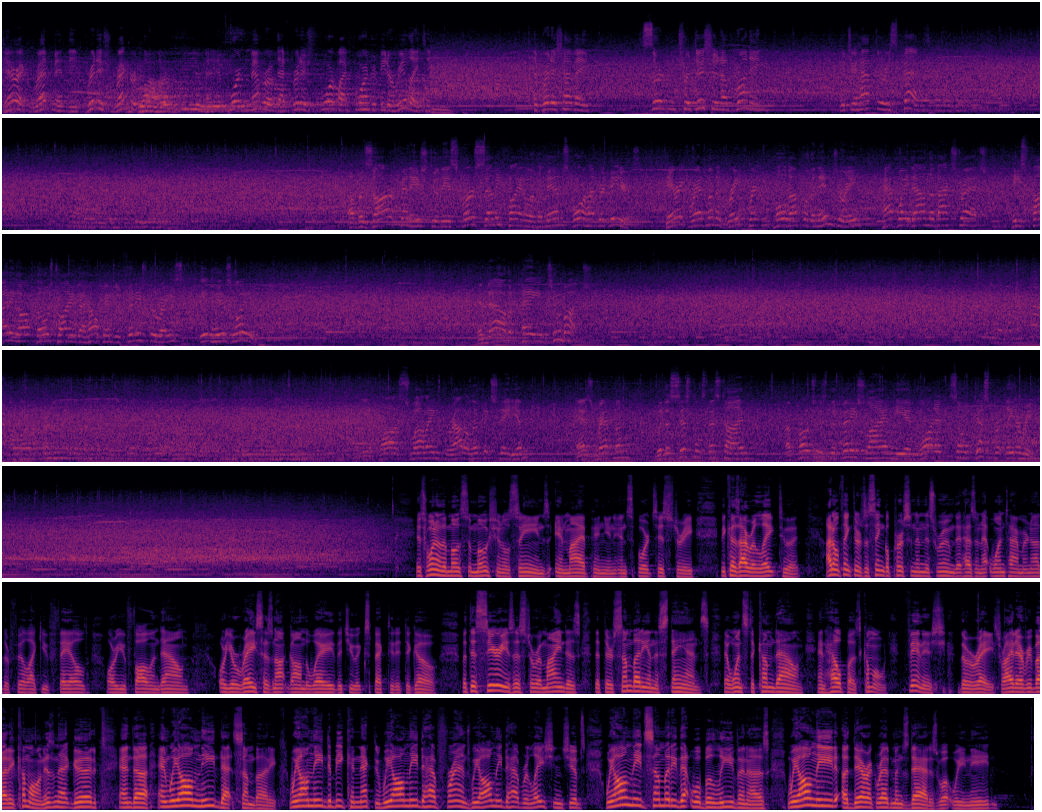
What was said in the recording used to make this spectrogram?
Derek Redmond, the British record holder and an important member of that British 4x400 meter relay team. The British have a certain tradition of running which you have to respect. Bizarre finish to this first semifinal in the men's 400 meters. Derek Redmond of Great Britain pulled up with an injury halfway down the back stretch. He's fighting off those trying to help him to finish the race in his lane. And now the pain too much. Olympic Stadium as Redmond, with assistance this time, approaches the finish line he had wanted so desperately to reach. It's one of the most emotional scenes, in my opinion, in sports history because I relate to it. I don't think there's a single person in this room that hasn't at one time or another feel like you've failed or you've fallen down or your race has not gone the way that you expected it to go. But this series is to remind us that there's somebody in the stands that wants to come down and help us. Come on, finish the race, right, everybody? Come on, isn't that good? And, uh, and we all need that somebody. We all need to be connected. We all need to have friends. We all need to have relationships. We all need somebody that will believe in us. We all need a Derek Redmond's dad, is what we need.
